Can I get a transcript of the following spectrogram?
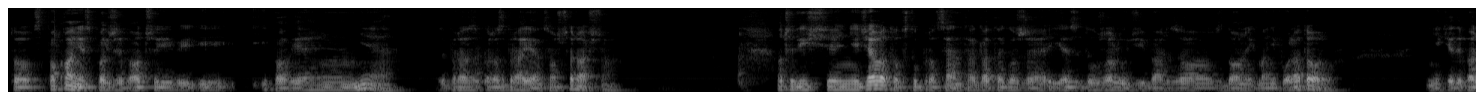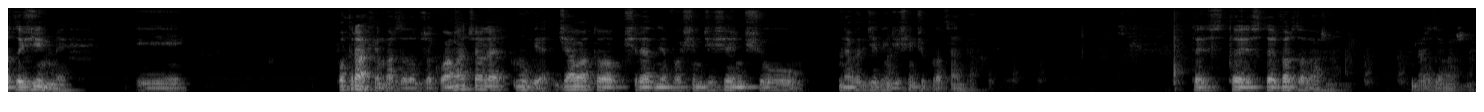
to spokojnie spojrzy w oczy i, i, i powie nie, z bra- rozbrajającą szczerością. Oczywiście nie działa to w 100%, dlatego że jest dużo ludzi bardzo zdolnych manipulatorów, niekiedy bardzo zimnych i potrafią bardzo dobrze kłamać, ale mówię, działa to średnio w 80, nawet 90%. To jest, to jest, bardzo ważne. Bardzo ważne,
